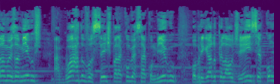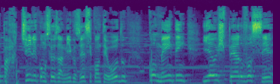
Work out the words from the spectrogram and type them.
Então, meus amigos, aguardo vocês para conversar comigo. Obrigado pela audiência. Compartilhe com seus amigos esse conteúdo, comentem e eu espero você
